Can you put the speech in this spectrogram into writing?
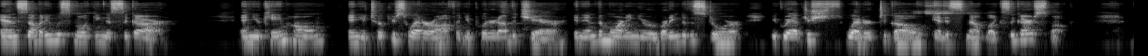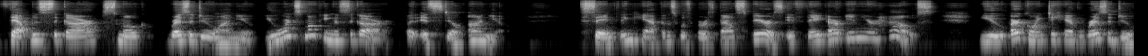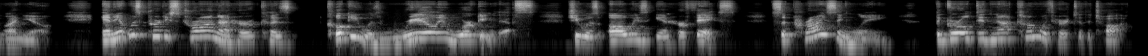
and somebody was smoking a cigar, and you came home and you took your sweater off and you put it on the chair, and in the morning you were running to the store, you grabbed your sweater to go, and it smelled like cigar smoke that was cigar smoke residue on you. You weren't smoking a cigar, but it's still on you. Same thing happens with earthbound spirits. If they are in your house, you are going to have residue on you. And it was pretty strong on her because Cookie was really working this. She was always in her face. Surprisingly, the girl did not come with her to the talk.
